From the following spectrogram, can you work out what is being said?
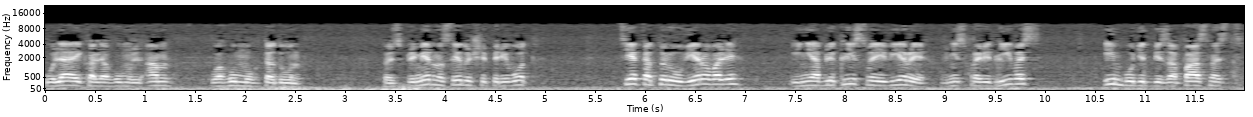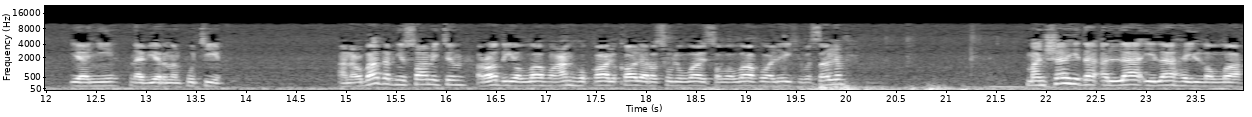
уляйка лягумуль ам, вахум мухтадун». То есть примерно следующий перевод. Те, которые уверовали и не облекли своей веры в несправедливость, им будет безопасность, и они на верном пути. عن عبادة بن صامت رضي الله عنه قال قال رسول الله صلى الله عليه وسلم من شهد أن لا إله إلا الله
